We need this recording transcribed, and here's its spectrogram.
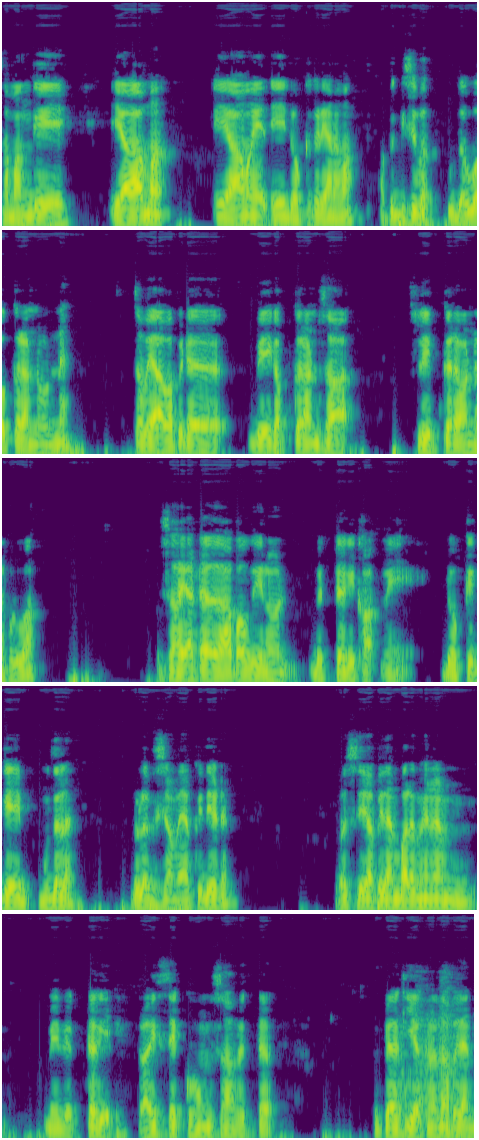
තමන්ගේ එයාම එයාම ඒ ඩොක් එකට යනවා අපි කිසි උදව්වක් කරන්න ඕනේ තව යාව අපිට වේක් අප් කරන්න සහ ස්ලීප් කරවන්න පුළුවන් සහ යට ආපහු තියෙනවා වෙක්ටර් එකේ මේ ඩොක් එකේ මුදල ඩොලර් 29ක් විදියට. ඊට පස්සේ අපි දැන් බලමු එහෙනම් මේ වෙක්ටර්ගේ ප්‍රයිස් එක කොහොමද සහ වෙක්ටර් රුපියල් කීයක් නේද අපි දැන්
